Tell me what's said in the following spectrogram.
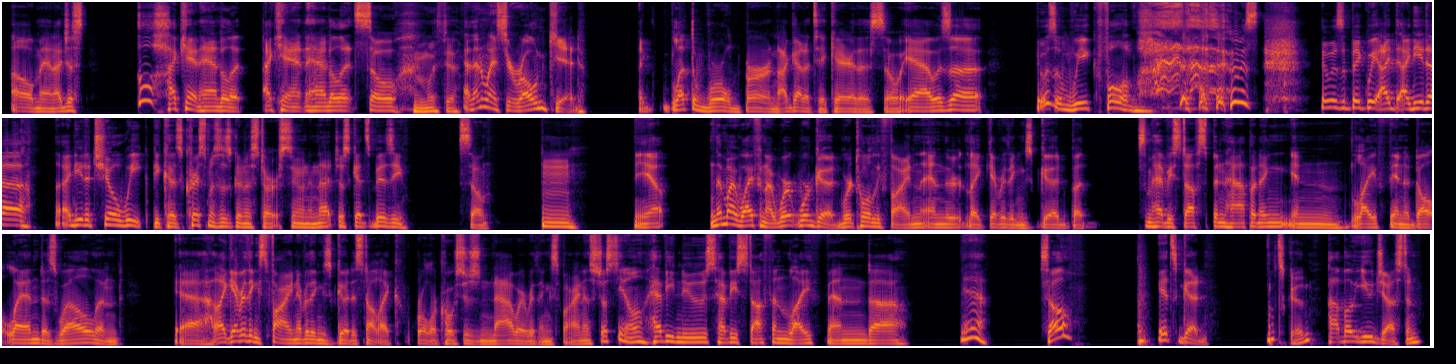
oh man, I just, oh, I can't handle it. I can't handle it. So I'm with you. and then when it's your own kid, like let the world burn. I got to take care of this. So yeah, it was a it was a week full of it was it was a big week. I, I need a I need a chill week because Christmas is going to start soon, and that just gets busy. So Hmm. yeah. And then my wife and I we're we're good. We're totally fine, and they're like everything's good. But some heavy stuff's been happening in life in adult land as well, and yeah, like everything's fine. Everything's good. It's not like roller coasters and now everything's fine. It's just, you know, heavy news, heavy stuff in life. And uh yeah. So it's good. That's good. How about you, Justin?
